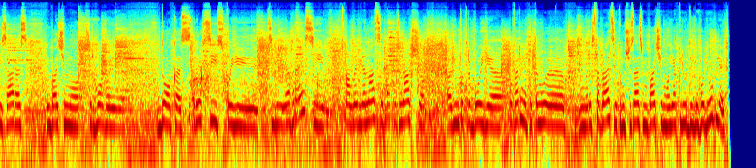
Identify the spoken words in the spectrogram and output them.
і зараз ми бачимо черговий доказ російської цієї агресії. Але для нас це також знак, що е, він потребує повернення, потім реставрації, тому що зараз ми бачимо, як люди його люблять.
